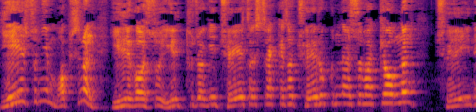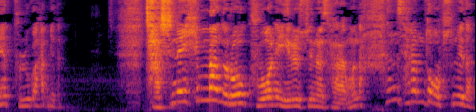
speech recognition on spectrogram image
예수님 없이는 일거수 일투족이 죄에서 시작해서 죄로 끝날 수밖에 없는 죄인에 불과합니다. 자신의 힘만으로 구원에 이를 수 있는 사람은 한 사람도 없습니다.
